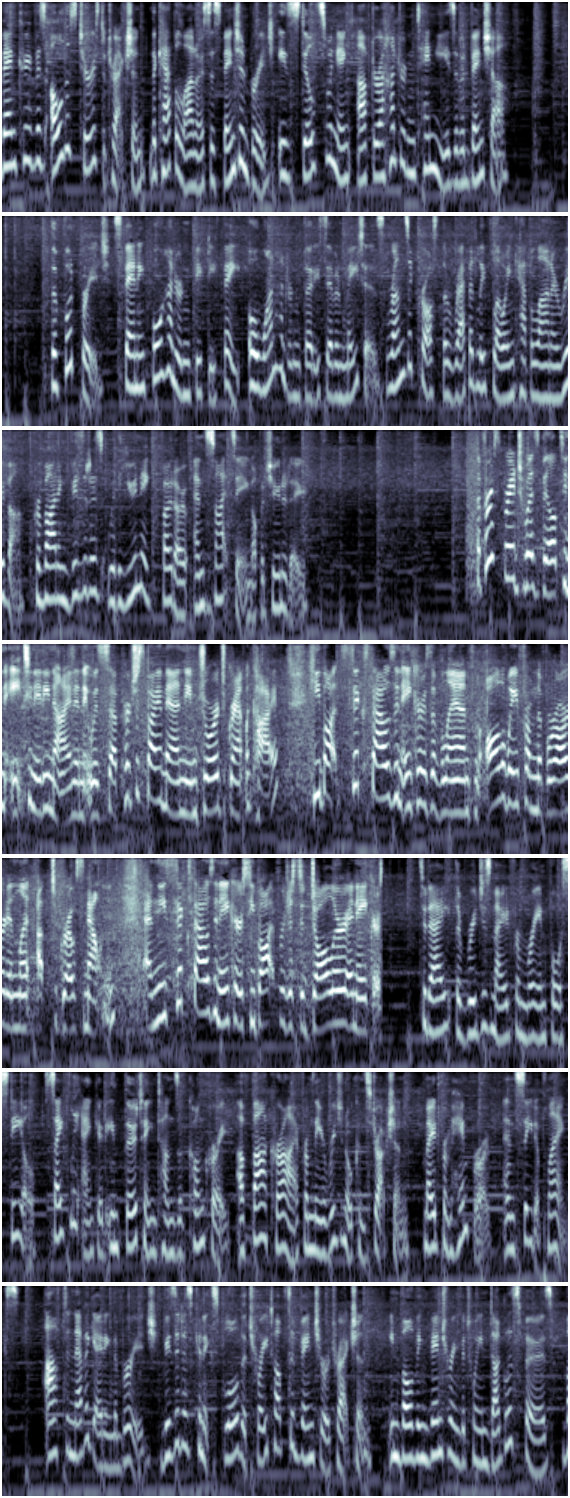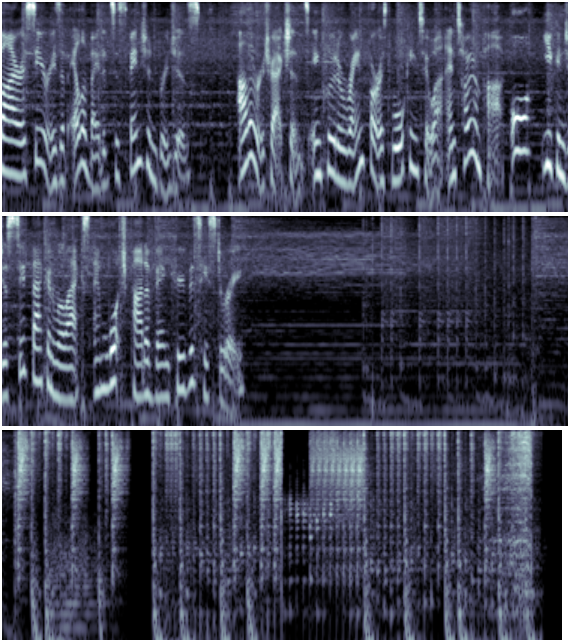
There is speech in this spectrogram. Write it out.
Vancouver's oldest tourist attraction, the Capilano Suspension Bridge, is still swinging after 110 years of adventure. The footbridge, spanning 450 feet or 137 metres, runs across the rapidly flowing Capilano River, providing visitors with a unique photo and sightseeing opportunity. First bridge was built in 1889 and it was uh, purchased by a man named George Grant Mackay. He bought 6,000 acres of land from all the way from the Burrard Inlet up to Grouse Mountain. And these 6,000 acres he bought for just a dollar an acre. Today, the bridge is made from reinforced steel, safely anchored in 13 tonnes of concrete, a far cry from the original construction, made from hemp rope and cedar planks. After navigating the bridge, visitors can explore the Treetops Adventure attraction, involving venturing between Douglas firs via a series of elevated suspension bridges. Other attractions include a rainforest walking tour and totem park, or you can just sit back and relax and watch part of Vancouver's history.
